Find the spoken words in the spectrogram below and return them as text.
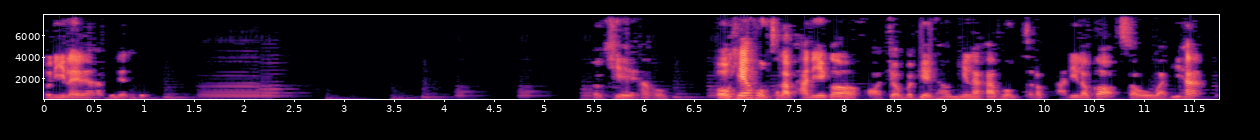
ตัวนี้เลยนะครับเดี๋ยวเล่นให้ดูโอเคครับผม โอเคครับผมสำหรับพาร์ทนี้ก็ขอจบไว้เพียงเท่านี้แล้วครับผมสำหรับพาร์ทนี้แล้วก็สวัสดีฮะ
